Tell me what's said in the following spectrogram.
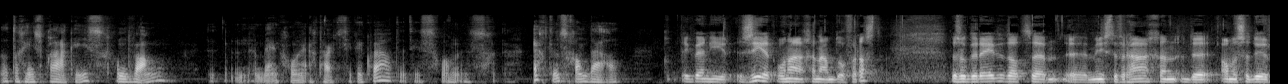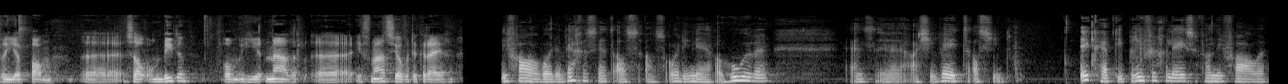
dat er geen sprake is van dwang, dan ben ik gewoon echt hartstikke kwaad. Het is gewoon een sch- echt een schandaal. Ik ben hier zeer onaangenaam door verrast. Dat is ook de reden dat eh, eh, minister Verhagen de ambassadeur van Japan eh, zal ontbieden om hier nader eh, informatie over te krijgen. Die vrouwen worden weggezet als, als ordinaire hoeren. En eh, als je weet, als je, ik heb die brieven gelezen van die vrouwen.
